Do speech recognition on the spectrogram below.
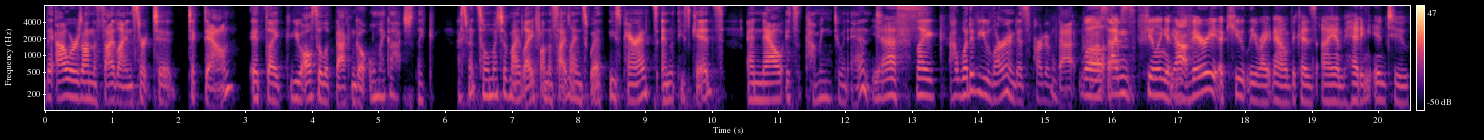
the hours on the sidelines start to tick down it's like you also look back and go oh my gosh like i've spent so much of my life on the sidelines with these parents and with these kids and now it's coming to an end yes like what have you learned as part of that Well, process? I'm feeling it Yeah. very acutely right now because I am heading into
